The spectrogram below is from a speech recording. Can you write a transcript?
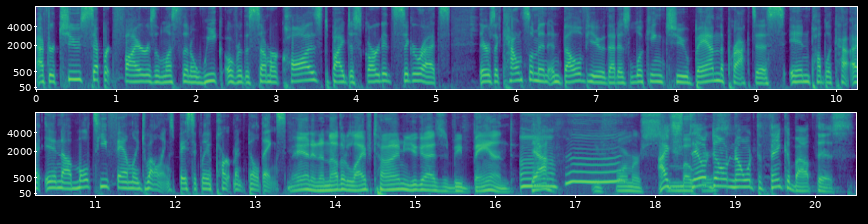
after two separate fires in less than a week over the summer caused by discarded cigarettes. There's a councilman in Bellevue that is looking to ban the practice in public, uh, in uh, multi-family dwellings, basically apartment buildings. Man, in another lifetime, you guys would be banned. Yeah. You former I smokers. still don't know what to think about this.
